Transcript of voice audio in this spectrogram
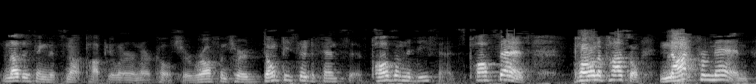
Another thing that's not popular in our culture. We're often told, don't be so defensive. Paul's on the defense. Paul says, Paul an apostle, not from men,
